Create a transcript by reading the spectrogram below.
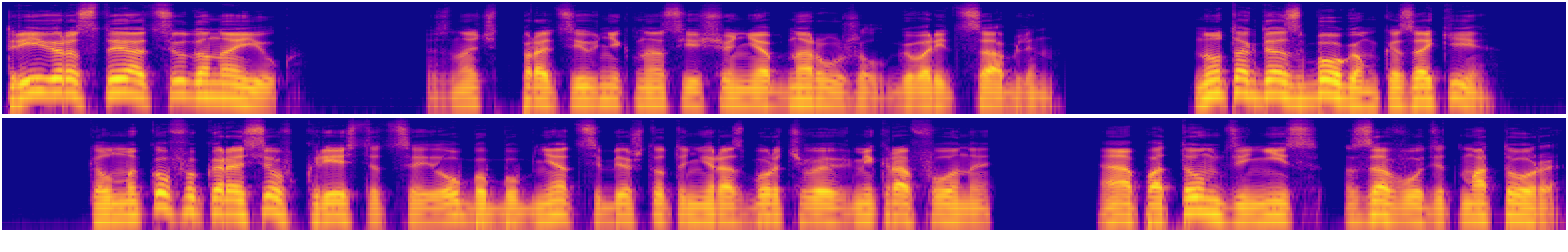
Три версты отсюда на юг». «Значит, противник нас еще не обнаружил», — говорит Саблин. «Ну тогда с Богом, казаки!» Калмыков и Карасев крестятся, и оба бубнят себе что-то неразборчивое в микрофоны. А потом Денис заводит моторы.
